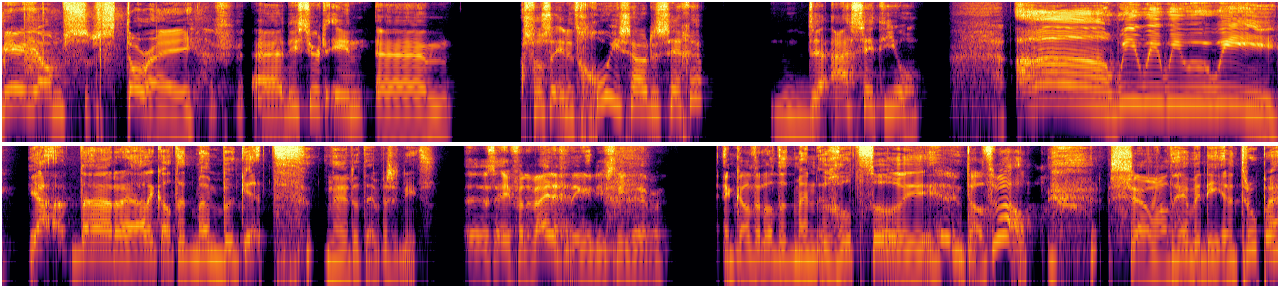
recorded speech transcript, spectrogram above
Mirjam's story. Eh, die stuurt in, ehm, zoals ze in het goeie zouden zeggen, de Acetion. Ah, oui, oui, oui, oui, oui. Ja, daar had ik altijd mijn baguette. Nee, dat hebben ze niet. Dat is een van de weinige dingen die ze niet hebben. Ik had er altijd mijn rotzooi. Dat wel. Zo, wat hebben die een troep, hè?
